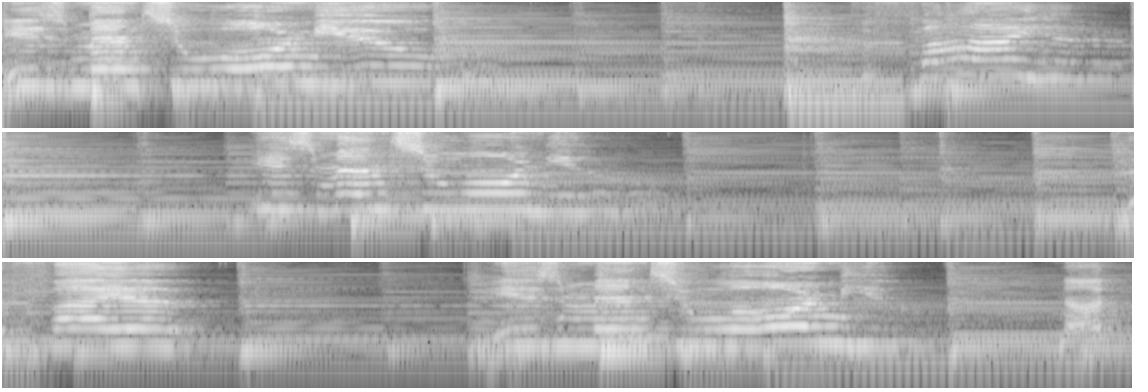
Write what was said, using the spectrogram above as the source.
is meant to warm you. The fire is meant to warm you. The fire is meant to warm you, not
